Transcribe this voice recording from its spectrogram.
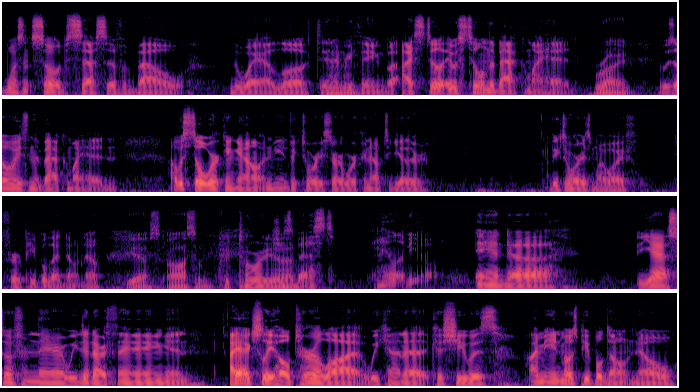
wasn't so obsessive about the way I looked and everything. But I still, it was still in the back of my head. Right. It was always in the back of my head, and I was still working out, and me and Victoria started working out together. Victoria's my wife, for people that don't know. Yes. Awesome. Victoria. She's the best. I love you. And uh, yeah, so from there we did our thing, and I actually helped her a lot. We kind of, cause she was, I mean, most people don't know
